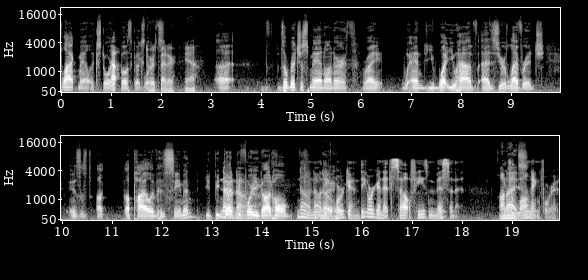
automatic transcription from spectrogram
blackmail, extort, Oh. both good words. Extort's words. better. Yeah. uh, the richest man on earth, right? And you, what you have as your leverage is a, a pile of his semen. You'd be No, dead no, before you got home. No, no, No. the organ, the organ itself, he's missing it. On he's ice. longing for it.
